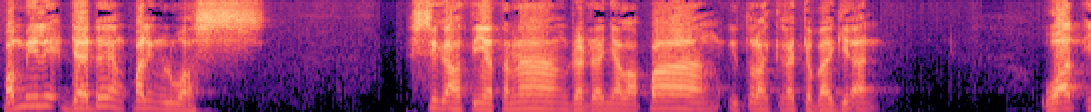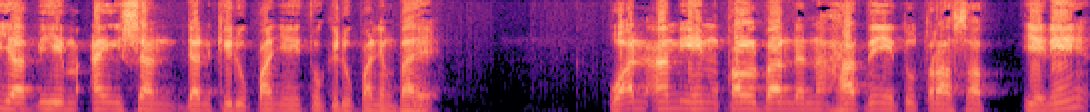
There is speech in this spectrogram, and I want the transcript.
Pemilik dada yang paling luas. Sehingga hatinya tenang, dadanya lapang, itulah hakikat kebahagiaan. Wat bihim aishan dan kehidupannya itu kehidupan yang baik. Wan amihim kalban dan hatinya itu terasa ini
